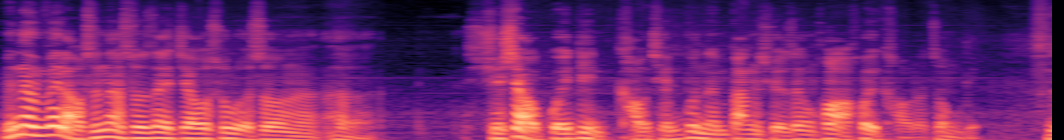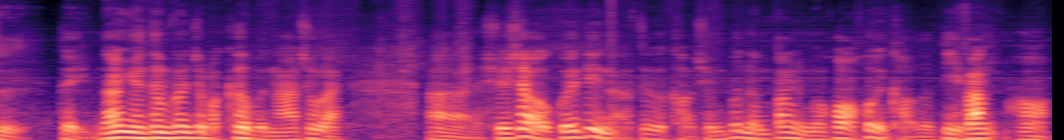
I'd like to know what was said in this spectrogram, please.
袁腾飞老师那时候在教书的时候呢，呃，学校规定考前不能帮学生画会考的重点。是对，那袁腾飞就把课本拿出来。啊，学校有规定啊，这个考前不能帮你们画会考的地方哈。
